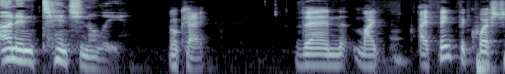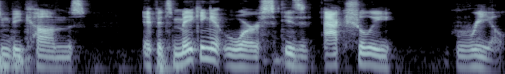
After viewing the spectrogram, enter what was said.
Unintentionally. Okay. Then my I think the question becomes if it's making it worse, is it actually real?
